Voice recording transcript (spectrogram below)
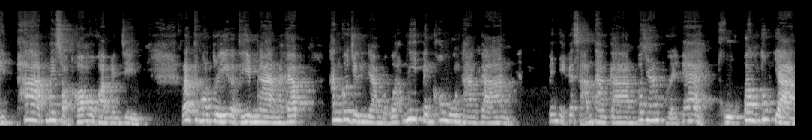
ผิดพลาดไม่สอดคล้องกับความเป็นจริง รัฐมนตรีกับทีมงานนะครับ ท่านก็ยืนยันบอกว่านี่เป็นข้อมูลทางการ เป็นเอกสารทางการ เพราะฉะนั้นเผยแพร่ถูกต้องทุกอย่าง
